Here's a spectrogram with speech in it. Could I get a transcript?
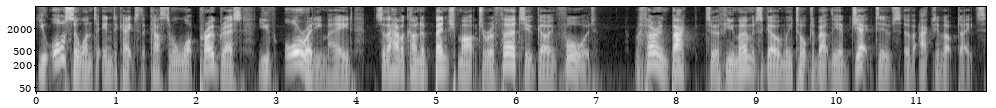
You also want to indicate to the customer what progress you've already made so they have a kind of benchmark to refer to going forward. Referring back to a few moments ago when we talked about the objectives of active updates,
